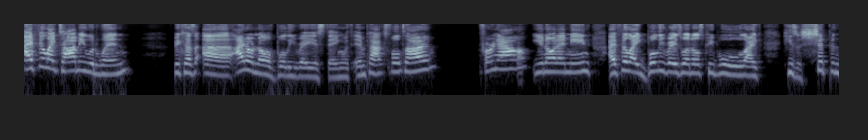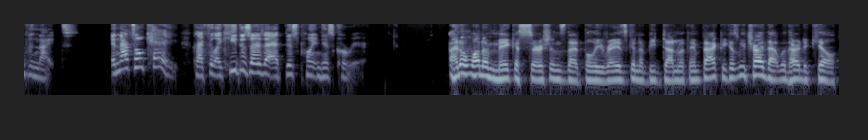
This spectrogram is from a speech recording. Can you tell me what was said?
I feel like Tommy would win because uh I don't know if Bully Ray is staying with Impact full time for now. You know what I mean? I feel like Bully Ray's one of those people who like he's a ship in the night. And that's okay. Cause I feel like he deserves that at this point in his career. I don't want to make assertions that Bully Ray is going to be done with Impact because we tried that with Hard to Kill,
